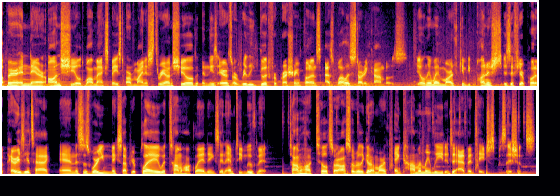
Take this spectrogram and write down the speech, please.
Up air and nair on shield while max based are minus 3 on shield, and these arrows are really good for pressuring opponents as well as starting combos. The only way Marth can be punished is if your opponent parries the attack, and this is where you mix up your play with tomahawk landings and empty movement. Tomahawk tilts are also really good on Marth and commonly lead into advantageous positions.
